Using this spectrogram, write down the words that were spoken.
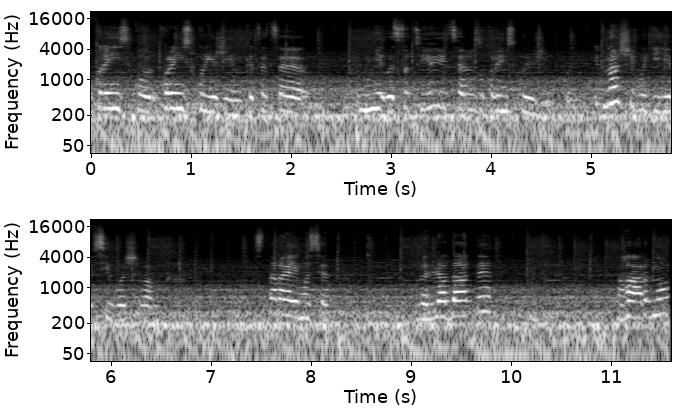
української, української жінки. Це, це мені асоціюється з українською жінкою. І наші водії всі в вишиванках. Стараємося виглядати гарно,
